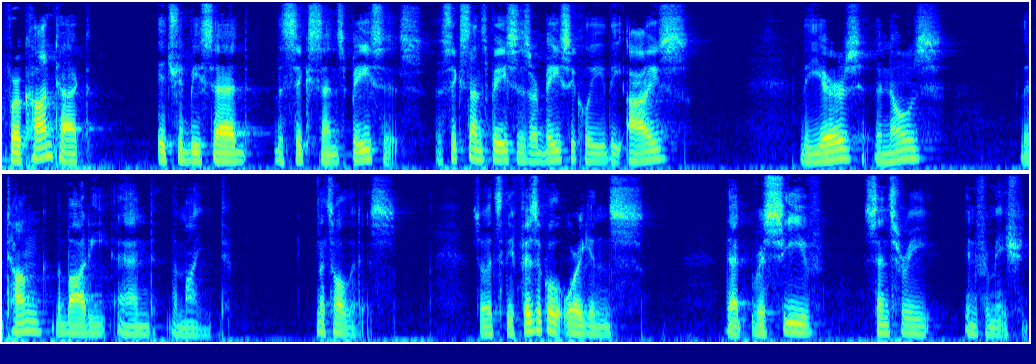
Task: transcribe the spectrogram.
For contact, it should be said the six sense bases. The six sense bases are basically the eyes, the ears, the nose, the tongue, the body, and the mind. That's all it is. So it's the physical organs that receive sensory information.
